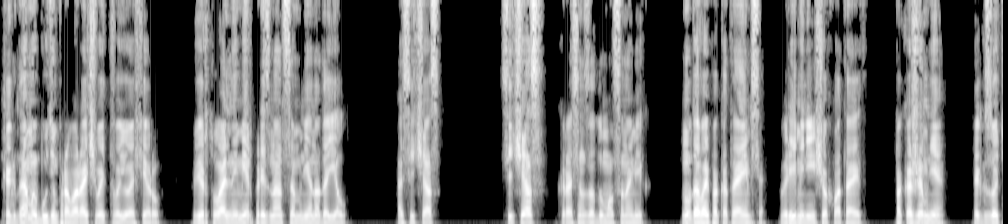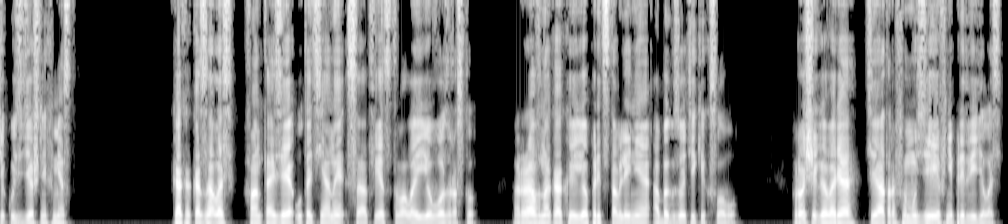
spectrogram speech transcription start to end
когда мы будем проворачивать твою аферу. Виртуальный мир, признаться, мне надоел». «А сейчас?» «Сейчас», — Красин задумался на миг. «Ну, давай покатаемся. Времени еще хватает. Покажи мне экзотику здешних мест». Как оказалось, фантазия у Татьяны соответствовала ее возрасту, равно как и ее представление об экзотике, к слову. Проще говоря, театров и музеев не предвиделось,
